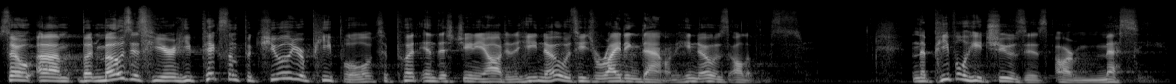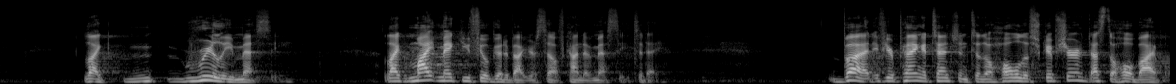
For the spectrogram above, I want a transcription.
So, um, but Moses here, he picks some peculiar people to put in this genealogy that he knows he's writing down. He knows all of this. And the people he chooses are messy, like m- really messy, like might make you feel good about yourself, kind of messy today. But if you're paying attention to the whole of Scripture, that's the whole Bible.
